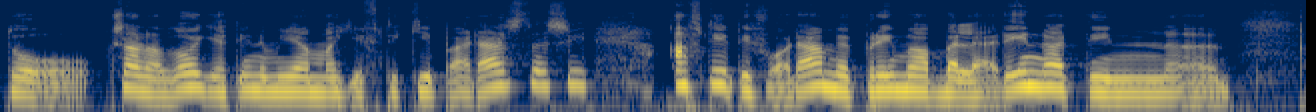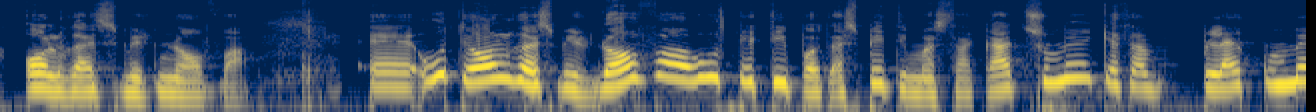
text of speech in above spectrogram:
το ξαναδώ γιατί είναι μια μαγευτική παράσταση αυτή τη φορά με πρίμα μπαλαρίνα την ε, Όλγα Σμυρνόβα. Ε, ούτε Όλγα Σμυρνόβα ούτε τίποτα. Σπίτι μας θα κάτσουμε και θα πλέκουμε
